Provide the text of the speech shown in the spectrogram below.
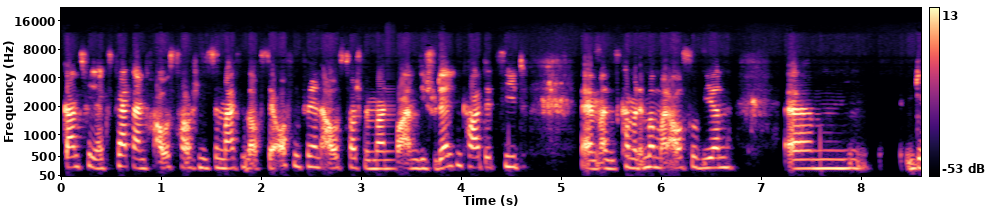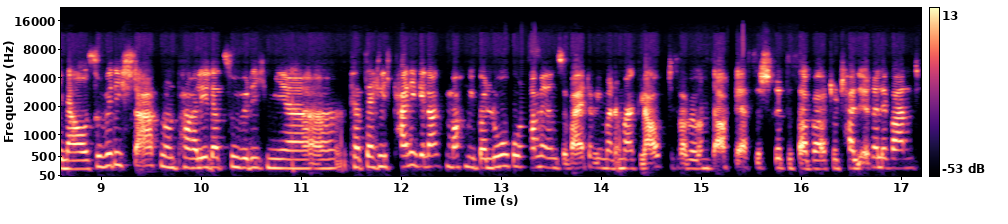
ganz vielen Experten einfach austauschen. Die sind meistens auch sehr offen für den Austausch, wenn man vor allem die Studentenkarte zieht. Ähm, also das kann man immer mal ausprobieren. Ähm, genau, so würde ich starten und parallel dazu würde ich mir tatsächlich keine Gedanken machen über Logo, Name und so weiter, wie man immer glaubt. Das war bei uns auch der erste Schritt, ist aber total irrelevant,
